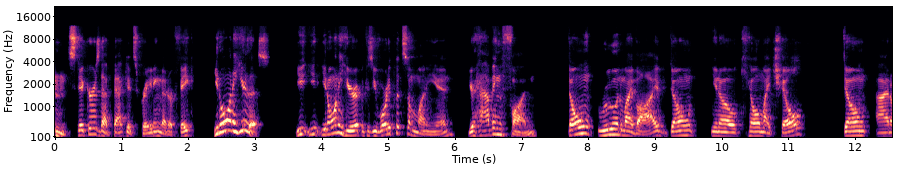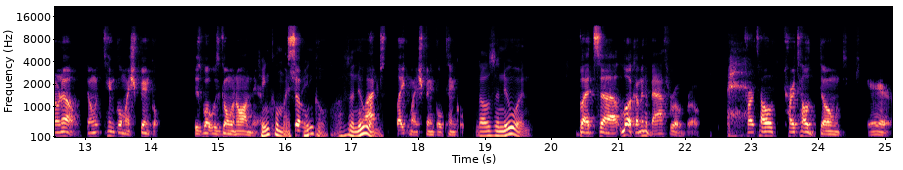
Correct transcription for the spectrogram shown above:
stickers that Beckett's grading that are fake?" You don't want to hear this. You, you you don't want to hear it because you've already put some money in. You're having fun. Don't ruin my vibe. Don't you know kill my chill. Don't I don't know. Don't tinkle my spinkle. Is what was going on there. Tinkle my So- spinkle. That was a new I one. like my spinkle tinkle. That was a new one. But uh, look, I'm in a bathrobe, bro. Cartel, cartel don't care.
